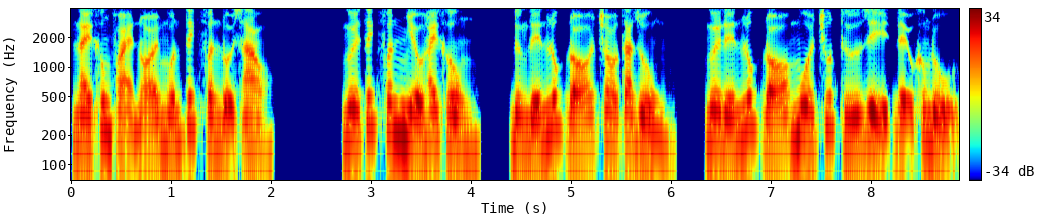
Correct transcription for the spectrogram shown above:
Này không phải nói muốn tích phân đổi sao. Ngươi tích phân nhiều hay không, đừng đến lúc đó cho ta dùng, ngươi đến lúc đó mua chút thứ gì đều không đủ.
